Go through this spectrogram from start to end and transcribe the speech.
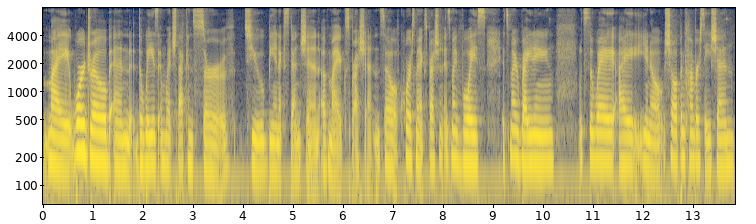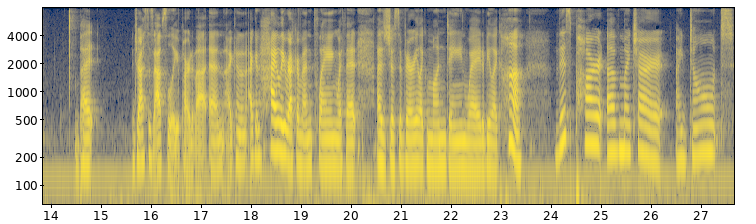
my wardrobe and the ways in which that can serve to be an extension of my expression. So, of course, my expression is my voice, it's my writing, it's the way I, you know, show up in conversation. But dress is absolutely a part of that and i can i can highly recommend playing with it as just a very like mundane way to be like huh this part of my chart i don't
